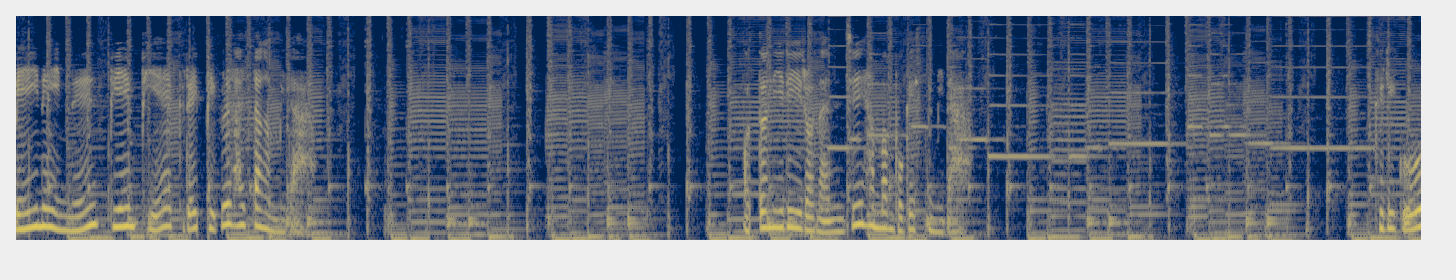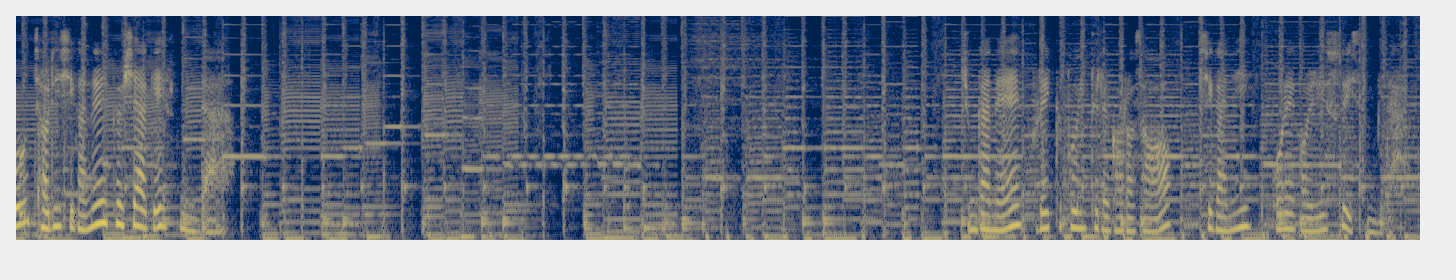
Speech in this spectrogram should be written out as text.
메인에 있는 BMP의 그래픽을 할당합니다. 어떤 일이 일어나는지 한번 보겠습니다. 그리고 처리 시간을 표시하게 했습니다. 중간에 브레이크 포인트를 걸어서 시간이 오래 걸릴 수 있습니다.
